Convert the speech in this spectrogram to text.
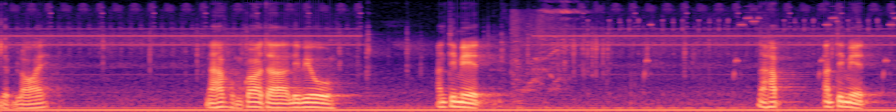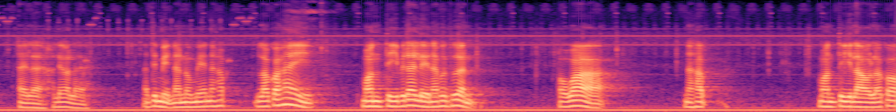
เรียบร้อย นะครับผมก็จะรีวิวอันติเมต นะครับอันติเมตอะไรเขาเรียกอะไรอันติเมตนาโนเมตรนะครับ เราก็ให้มอนตีไปได้เลยนะเพื่อนๆ เพราะว่านะครับมอนตีเราแล้วก็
